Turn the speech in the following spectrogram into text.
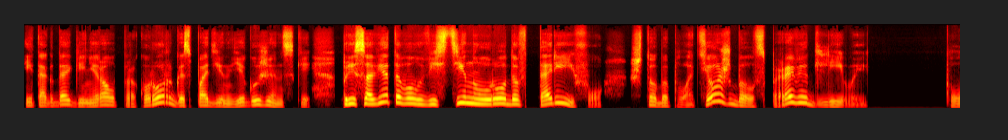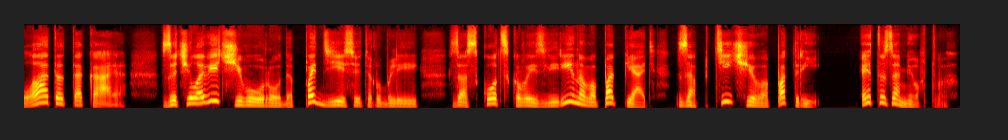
И тогда генерал-прокурор господин Ягужинский присоветовал ввести на уродов тарифу, чтобы платеж был справедливый. Плата такая. За человечьего урода по 10 рублей, за скотского и звериного по 5, за птичьего по 3. Это за мертвых.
